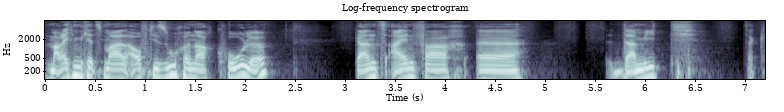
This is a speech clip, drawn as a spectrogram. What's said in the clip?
mache ich mich jetzt mal auf die Suche nach Kohle. Ganz einfach, äh, damit, zack,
